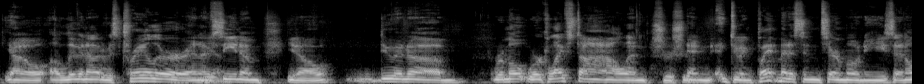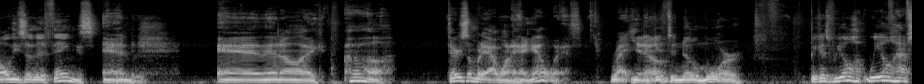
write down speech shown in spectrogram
you know, uh, living out of his trailer, and I've Yeah. seen him, you know, doing um, remote work lifestyle and Sure, sure. and doing plant medicine ceremonies and all these other things, and and then I'm like, oh, there's somebody I want to hang out with, right You you know? get to know more because we all we all have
